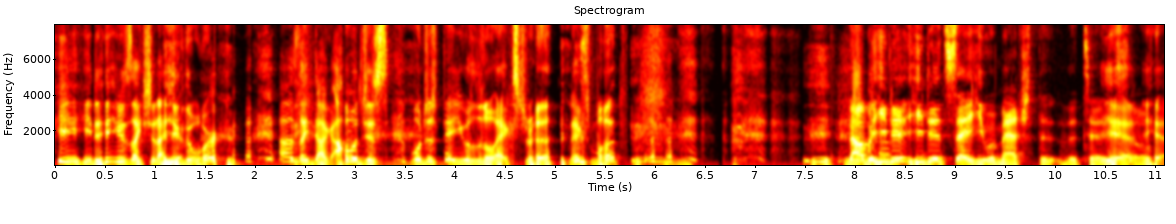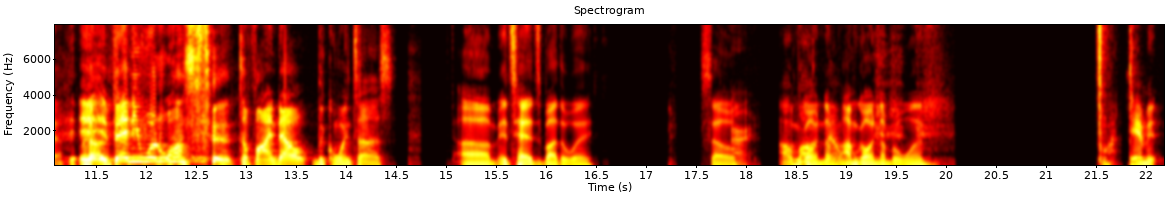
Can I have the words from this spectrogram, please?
He he, did, he was like, "Should I do the work?" I was like, "Doug, I will just we'll just pay you a little extra next month." no, but he did he did say he would match the, the 10. Yeah, so. yeah. I- If anyone wants to, to find out the coin toss, um, it's heads, by the way. So all right. I'll I'm going. Num- I'm going number one. Oh, damn it.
